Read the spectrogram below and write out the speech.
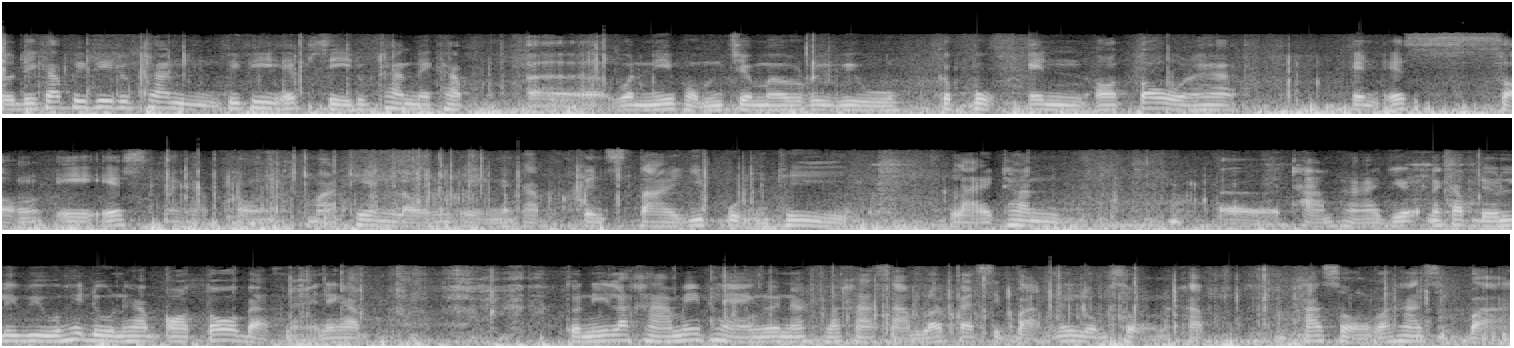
สวัสดีครับพี่ๆทุกท่านพี่ๆ FC ทุกท่านนะครับวันนี้ผมจะมารีวิวกระปุก N Auto นะฮะ NS 2 AS นะครับของมาเทนเรานั่นเองนะครับ เป็นสไตล์ญี่ปุ่นที่หลายท่านถามหาเยอะนะครับ เดี๋ยวรีวิวให้ดูนะครับออโต้แบบไหนนะครับ ตัวนี้ราคาไม่แพงด้วยนะ ราคา 380 บาทไม่รวมส่งนะครับค่าส่งก็ 50 บาท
